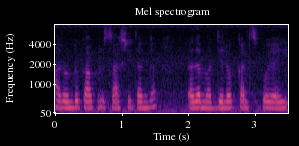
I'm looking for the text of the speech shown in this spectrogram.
ఆ రెండు కాకులు శాశ్వతంగా రథం మధ్యలో కలిసిపోయాయి.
